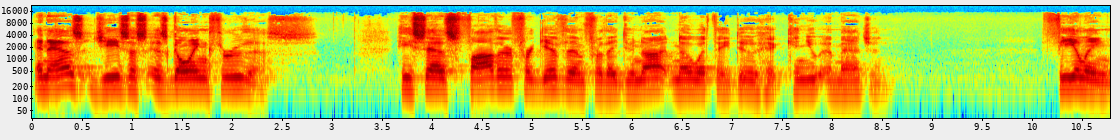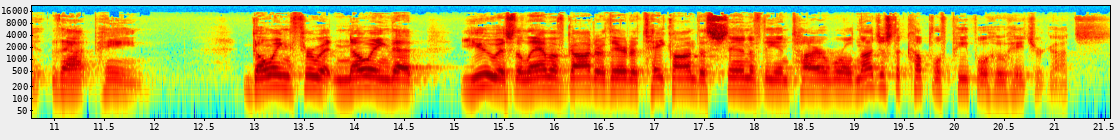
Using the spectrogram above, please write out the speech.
And as Jesus is going through this, he says, Father, forgive them, for they do not know what they do. Can you imagine feeling that pain? Going through it, knowing that you, as the Lamb of God, are there to take on the sin of the entire world, not just a couple of people who hate your guts.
